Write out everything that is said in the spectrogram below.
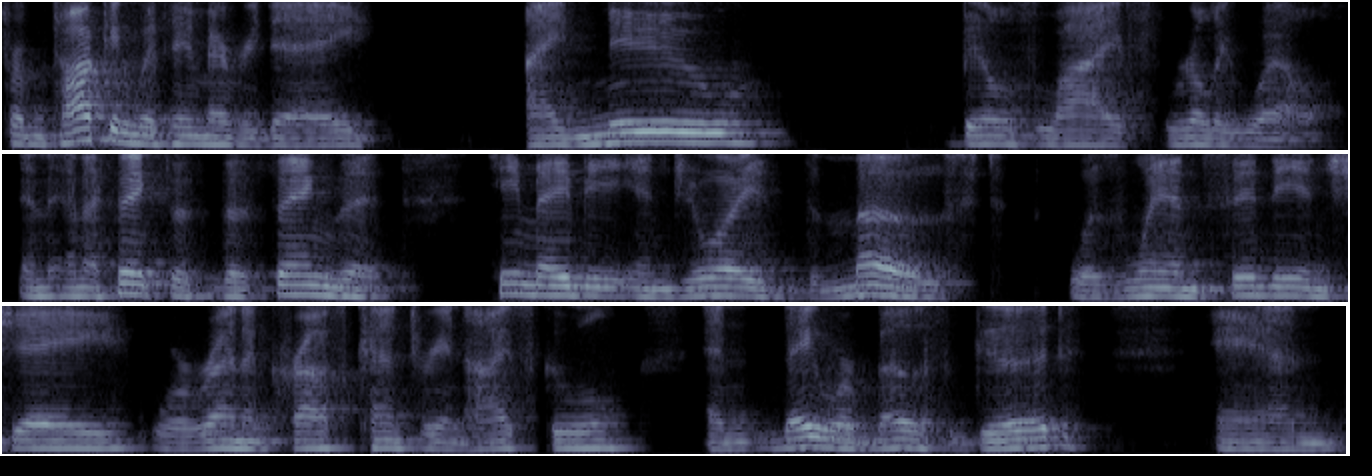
from talking with him every day, I knew Bill's life really well. And, and I think the, the thing that he maybe enjoyed the most was when Sydney and Shay were running cross country in high school, and they were both good. And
